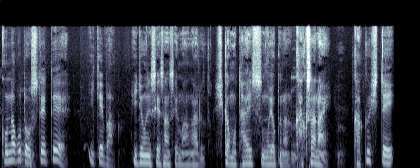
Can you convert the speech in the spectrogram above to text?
こんなことを捨てていけば非常に生産性も上がる。しかも体質も良くなる。隠さない、隠して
